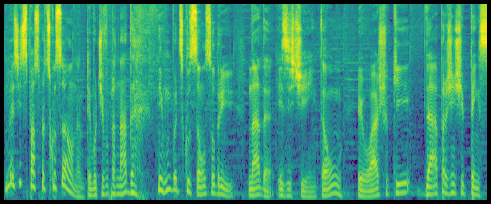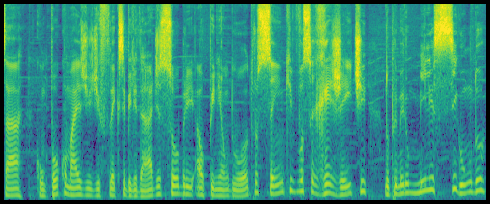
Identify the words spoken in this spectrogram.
Não existe espaço para discussão, né? Não tem motivo para nada, nenhuma discussão sobre nada existir. Então, eu acho que dá pra gente pensar com um pouco mais de, de flexibilidade sobre a opinião do outro, sem que você rejeite no primeiro milissegundo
